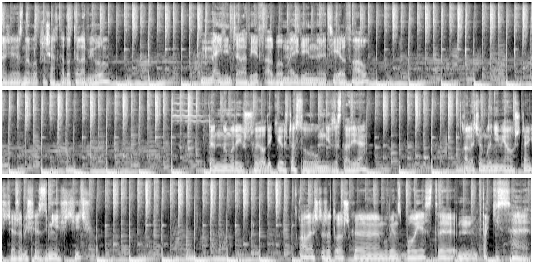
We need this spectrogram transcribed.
Razie znowu przesiadka do Tel Awiwu. Made in Tel Aviv albo Made in TLV. Ten numer już od jakiegoś czasu u mnie w zestawie, ale ciągle nie miał szczęścia, żeby się zmieścić. Ale szczerze troszkę mówiąc, bo jest mm, taki se.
